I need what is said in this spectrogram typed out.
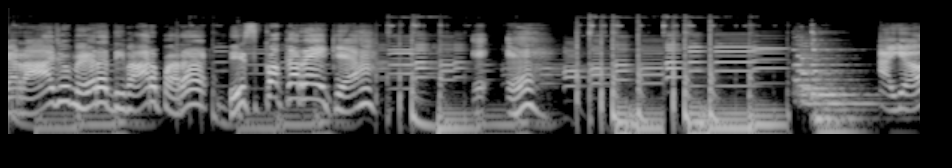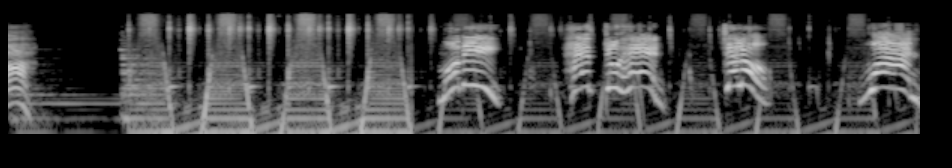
ये राजू मेरे दीवार पर डिस्को करे क्या? ए, ए? अयो। मोबी हेड टू हेड चलो। वन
